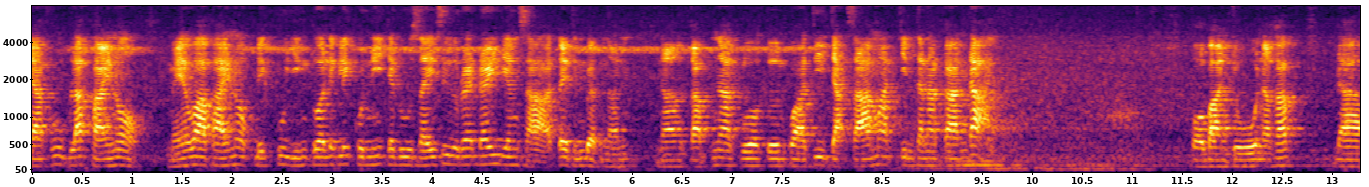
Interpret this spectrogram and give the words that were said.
จากรูปลักษณ์ภายนอก แม้ว่าภายนอกเด็กผู้หญิงตัวเล็กๆ คนนี้จะดูใสซื่อและไร้เดียงสาแต่ถึงแบบนั้นนางกลับน่ากลัวเกินกว่าที่จะสามารถจินตนาการได้พอบานโจนะครับ ได้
